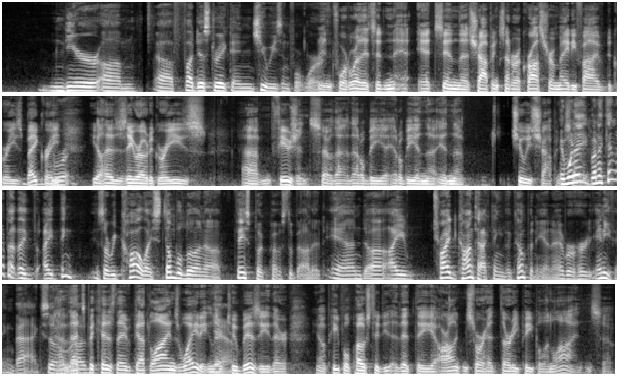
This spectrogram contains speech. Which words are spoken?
near um, uh, Fudd District and Chuy's in Fort Worth. in Fort Worth. It's in it's in the shopping center across from 85 Degrees Bakery. Right. You'll have zero degrees um, fusion, so that that'll be it'll be in the in the Chuy's shopping And when I when I found about it, I, I think, as I recall, I stumbled on a Facebook post about it, and uh, I tried contacting the company, and I never heard anything back. So And that's uh, because they've got lines waiting. They're Yeah. too busy. They're you know people posted that the Arlington store had 30 people in line, and so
